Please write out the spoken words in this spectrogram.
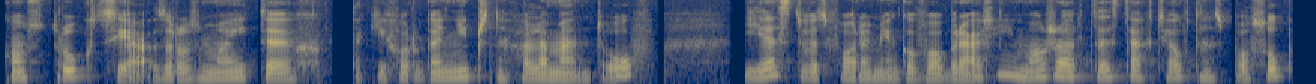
konstrukcja z rozmaitych takich organicznych elementów jest wytworem jego wyobraźni i może artysta chciał w ten sposób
